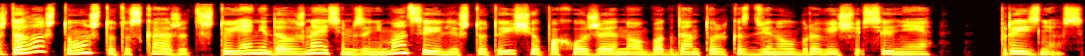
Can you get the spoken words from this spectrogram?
Ждала, что он что-то скажет, что я не должна этим заниматься или что-то еще похожее, но Богдан только сдвинул брови еще сильнее. Произнес:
